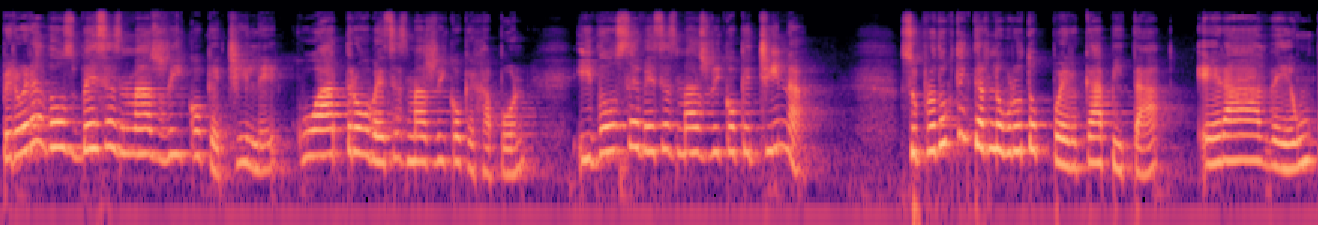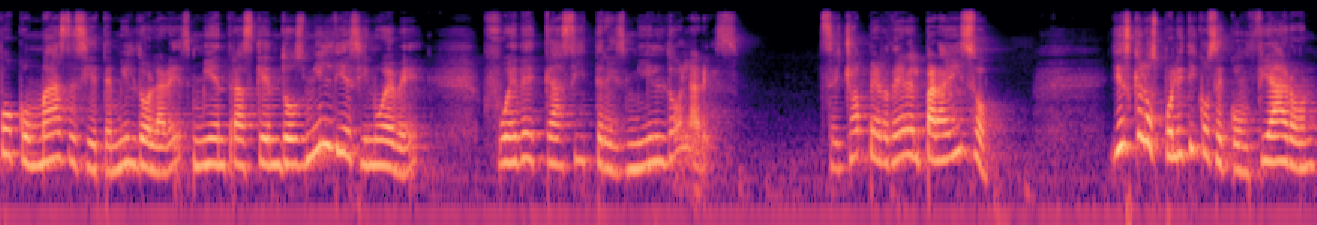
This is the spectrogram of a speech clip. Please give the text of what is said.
pero era dos veces más rico que Chile, cuatro veces más rico que Japón y doce veces más rico que China. Su Producto Interno Bruto per cápita era de un poco más de 7 mil dólares, mientras que en 2019 fue de casi 3 mil dólares. Se echó a perder el paraíso. Y es que los políticos se confiaron,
